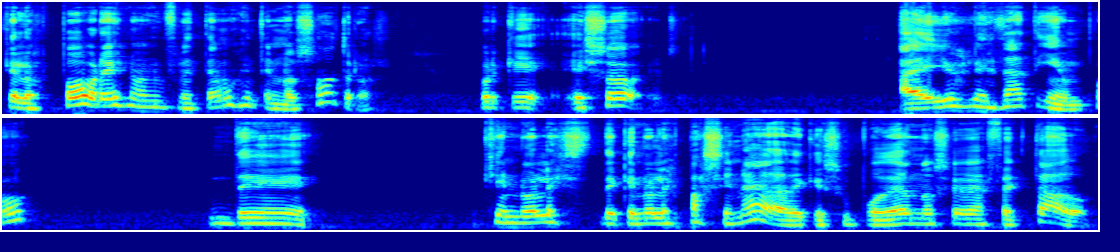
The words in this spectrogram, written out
que los pobres nos enfrentemos entre nosotros. Porque eso a ellos les da tiempo de que no les, de que no les pase nada, de que su poder no se vea afectado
